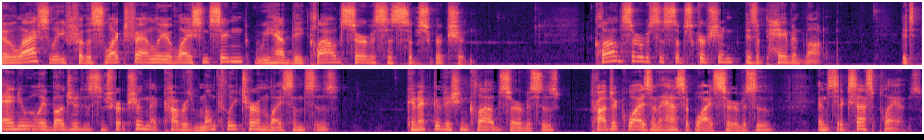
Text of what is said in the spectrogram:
then lastly, for the select family of licensing, we have the cloud services subscription. Cloud services subscription is a payment model. It's annually budgeted subscription that covers monthly term licenses, ConnectEdition cloud services, ProjectWise and AssetWise services, and success plans,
